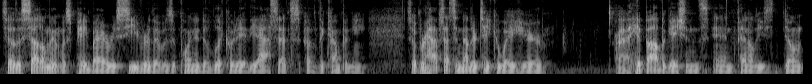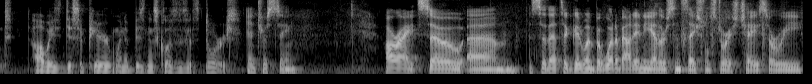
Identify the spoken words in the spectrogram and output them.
So the settlement was paid by a receiver that was appointed to liquidate the assets of the company. So perhaps that's another takeaway here. Uh, HIPAA obligations and penalties don't always disappear when a business closes its doors. Interesting. All right, so um, so that's a good one. But what about any other sensational stories, Chase? Are we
